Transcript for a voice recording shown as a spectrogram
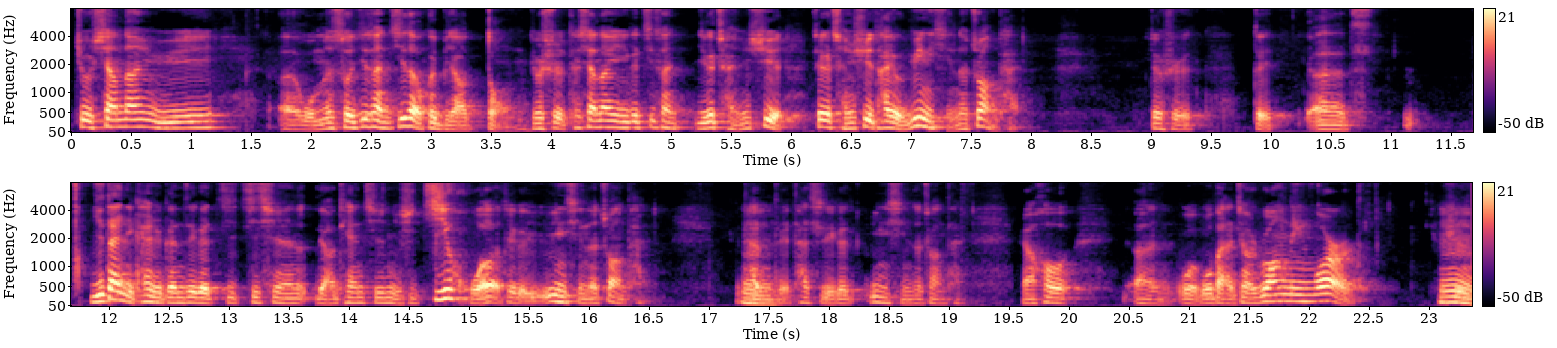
就相当于，呃，我们说计算机的会比较懂，就是它相当于一个计算一个程序，这个程序它有运行的状态，就是对，呃，一旦你开始跟这个机机器人聊天，其实你是激活了这个运行的状态，它对它是一个运行的状态，然后，嗯、我我把它叫 running world，嗯。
